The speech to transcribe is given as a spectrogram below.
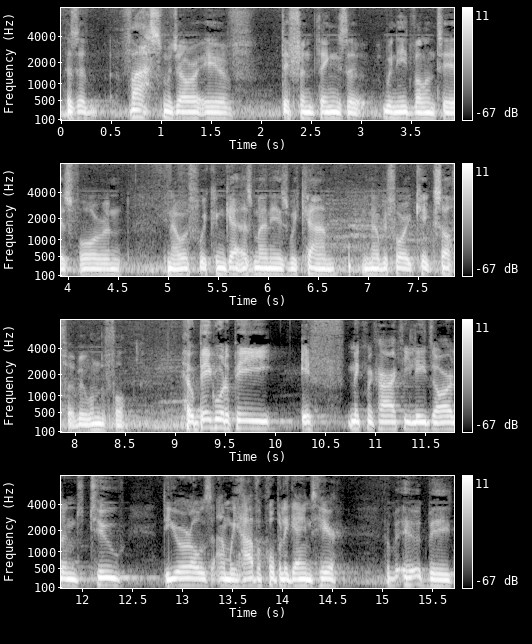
there's a vast majority of different things that we need volunteers for. And you know, if we can get as many as we can, you know, before it kicks off, it'd be wonderful. How big would it be if Mick McCarthy leads Ireland to the Euros and we have a couple of games here? It would be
